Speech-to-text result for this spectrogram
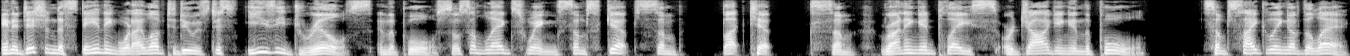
In addition to standing, what I love to do is just easy drills in the pool. So some leg swings, some skips, some butt kicks, some running in place or jogging in the pool, some cycling of the legs.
